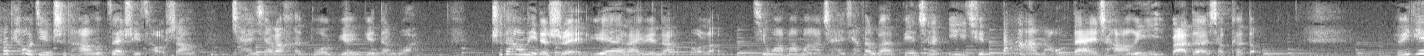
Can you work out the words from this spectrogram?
它跳进池塘，在水草上产下了很多圆圆的卵。池塘里的水越来越暖和了。青蛙妈妈产下的卵变成一群大脑袋、长尾巴的小蝌蚪。有一天，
